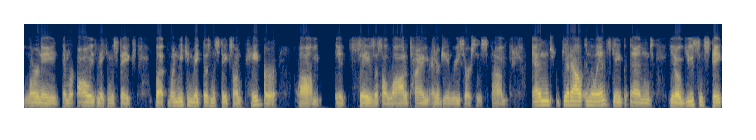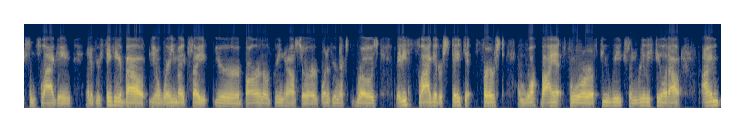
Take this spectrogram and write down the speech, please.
learning and we're always making mistakes. But when we can make those mistakes on paper, um, it saves us a lot of time, energy, and resources. Um, and get out in the landscape and you know use some stakes and flagging. And if you're thinking about you know where you might site your barn or greenhouse or one of your next rows, maybe flag it or stake it first and walk by it for a few weeks and really feel it out. I'm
